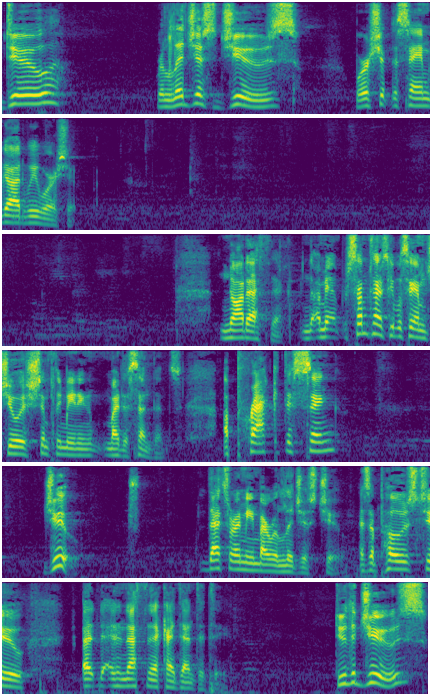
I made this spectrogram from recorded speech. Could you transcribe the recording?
Do religious Jews worship the same God we worship? Not ethnic. I mean, sometimes people say I'm Jewish simply meaning my descendants. A practicing Jew. That's what I mean by religious Jew, as opposed to a, an ethnic identity. Do the Jews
